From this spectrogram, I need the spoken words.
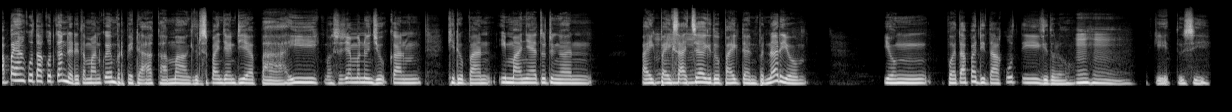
apa yang aku takutkan dari temanku yang berbeda agama gitu sepanjang dia baik, maksudnya menunjukkan kehidupan imannya itu dengan baik-baik Mm-mm. saja gitu, baik dan benar yo yang buat apa ditakuti gitu loh. Mhm. Gitu sih.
